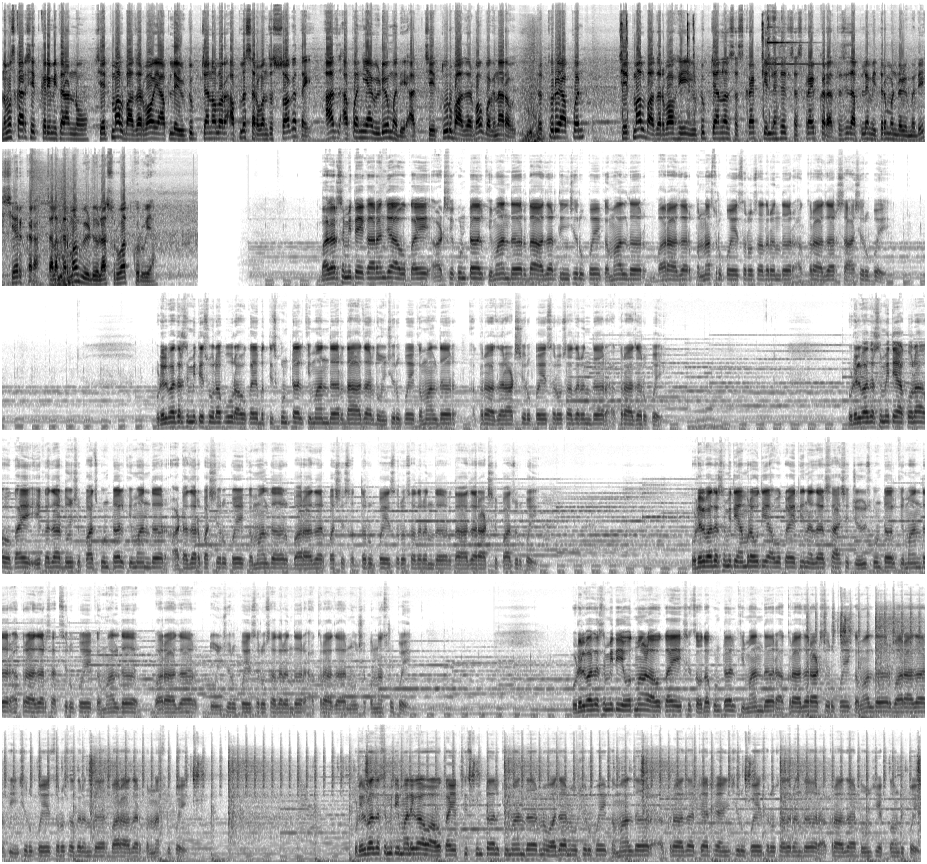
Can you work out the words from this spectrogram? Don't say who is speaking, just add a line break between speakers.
नमस्कार शेतकरी मित्रांनो शेतमाल बाजारभाव या आपल्या यूट्यूब चॅनलवर आपलं सर्वांचं स्वागत आहे. आज आपण या व्हिडिओमध्ये आजचे तूर बाजारभाव बघणार आहोत. तत्पूर्वी आपण शेतमाल बाजारभाव हे यूट्यूब चॅनल सबस्क्राईब केले नसेल सबस्क्राईब करा. तसेच आपल्या मित्रमंडळीमध्ये शेअर करा. चला तर मग व्हिडिओला सुरुवात करूया.
बाजार समिती कारंजा अवकाळी आठशे क्विंटल किमान दर दहा हजार तीनशे रुपये कमाल दर बारा हजार पन्नास रुपये सर्वसाधारण दर अकरा हजार सहाशे रुपये. पुढील बाजार समिती सोलापूर अवकाळी बत्तीस क्विंटल किमान दर दहा हजार दोनशे रुपये कमाल दर अकरा हजार आठशे रुपये सर्वसाधारण दर अकरा हजार रुपये. पुढील बाजार समिती अकोला अवकाळी एक हजार दोनशे पाच क्विंटल किमान दर आठ हजार पाचशे रुपये कमाल दर बारा हजार पाचशे सत्तर रुपये सर्वसाधारण दर दहा हजार आठशे पाच रुपये. पुढील बाजार समिती अमरावती अवकाळी तीन हजार सहाशे चोवीस क्विंटल. किमान दर अकरा हजार सातशे रुपये कमाल दर बारा हजार दोनशे रुपये सर्वसाधारण दर अकरा हजार नऊशे पन्नास रुपये. पुढील बाजार समिती यवतमाळ अवकाळी एकशे चौदा क्विंटल. किमान दर अकरा हजार आठशे रुपये कमाल दर बारा हजार तीनशे रुपये सर्वसाधारण दर बारा हजार पन्नास रुपये. पुढील बाजार समिती मालेगाव अवकाळी एकतीस क्विंटल किमान दर नऊ हजार नऊशे रुपये कमाल दर अकरा हजार चारशे ऐंशी रुपये सर्वसाधारण दर अकरा हजार दोनशे एकावन्न रुपये.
